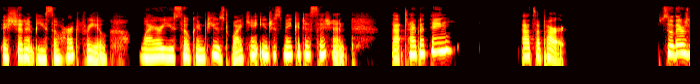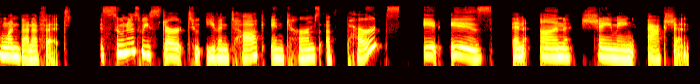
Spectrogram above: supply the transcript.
This shouldn't be so hard for you. Why are you so confused? Why can't you just make a decision? That type of thing, that's a part. So there's one benefit. As soon as we start to even talk in terms of parts, it is an unshaming action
